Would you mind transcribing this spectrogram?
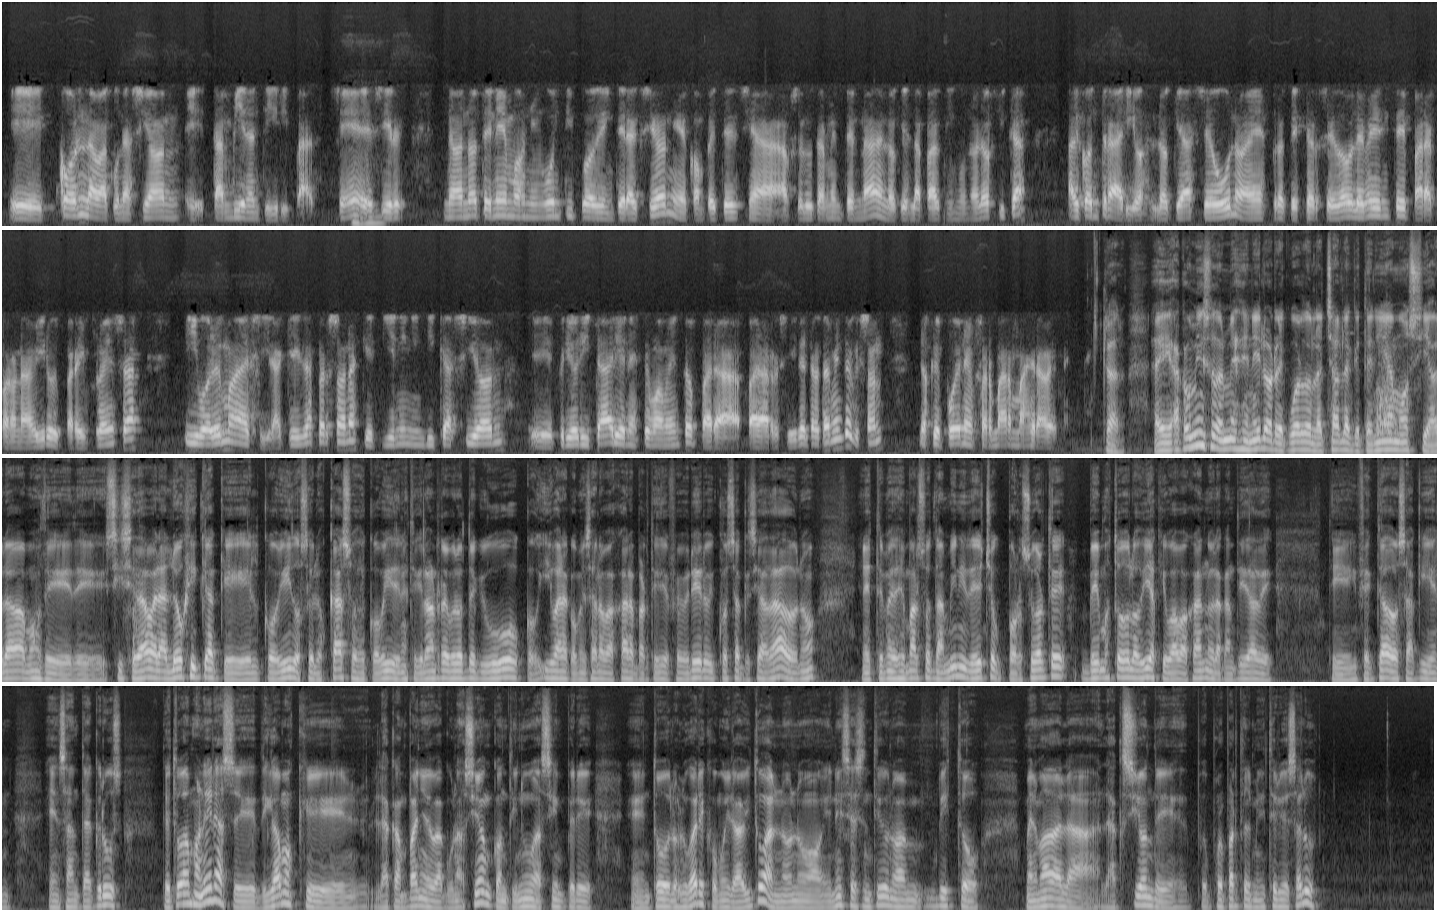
eh, con la vacunación eh, también antigripal. Es decir, no, no tenemos ningún tipo de interacción ni de competencia absolutamente en nada en lo que es la parte inmunológica. Al contrario, lo que hace uno es protegerse doblemente para coronavirus y para influenza y volvemos a decir, aquellas personas que tienen indicación eh, prioritaria en este momento para, para recibir el tratamiento, que son los que pueden enfermar más gravemente. Claro. Eh, a comienzo del mes de enero recuerdo la charla que teníamos y hablábamos de, de, si se daba la lógica que el COVID, o sea, los casos de COVID en este gran rebrote que hubo, iban a comenzar a bajar a partir de febrero y cosa que se ha dado, ¿no? En este mes de marzo también y de hecho, por suerte, vemos todos los días que va bajando la cantidad de, de infectados aquí en, en Santa Cruz. De todas maneras, eh, digamos que la campaña de vacunación continúa siempre en todos los lugares como era habitual. No, no, en ese sentido no han visto mermada la, la acción de por parte del Ministerio de Salud.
